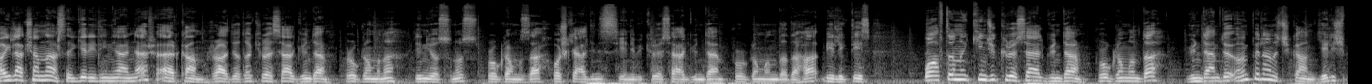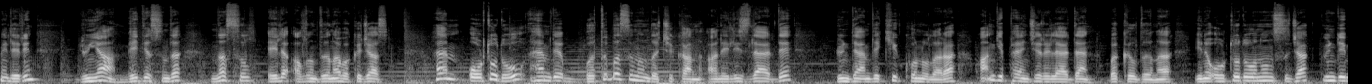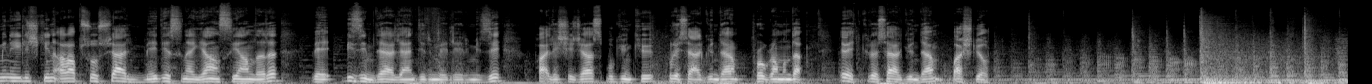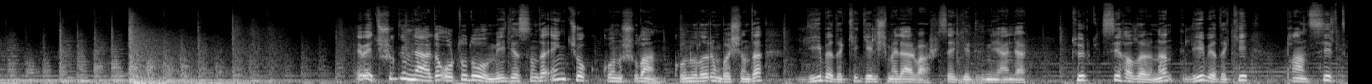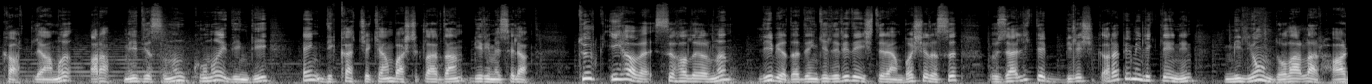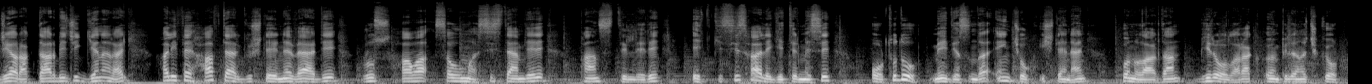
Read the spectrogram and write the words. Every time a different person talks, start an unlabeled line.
Hayırlı akşamlar sevgili dinleyenler. Erkam Radyo'da Küresel Gündem programını dinliyorsunuz. Programımıza hoş geldiniz. Yeni bir Küresel Gündem programında daha birlikteyiz. Bu haftanın ikinci Küresel Gündem programında gündemde ön plana çıkan gelişmelerin dünya medyasında nasıl ele alındığına bakacağız. Hem Orta Doğu hem de Batı basınında çıkan analizlerde gündemdeki konulara hangi pencerelerden bakıldığına, yine Orta Doğu'nun sıcak gündemine ilişkin Arap sosyal medyasına yansıyanları ve bizim değerlendirmelerimizi paylaşacağız bugünkü Küresel Gündem programında. Evet Küresel Gündem başlıyor. Evet şu günlerde Orta Doğu medyasında en çok konuşulan konuların başında Libya'daki gelişmeler var sevgili dinleyenler. Türk SİHA'larının Libya'daki Pansirt katliamı Arap medyasının konu edindiği en dikkat çeken başlıklardan biri mesela. Türk İHA ve SİHA'larının Libya'da dengeleri değiştiren başarısı özellikle Birleşik Arap Emirlikleri'nin milyon dolarlar harcayarak darbeci General Halife Hafter güçlerine verdiği Rus hava savunma sistemleri Panstirleri etkisiz hale getirmesi Orta Doğu medyasında en çok işlenen konulardan biri olarak ön plana çıkıyor.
